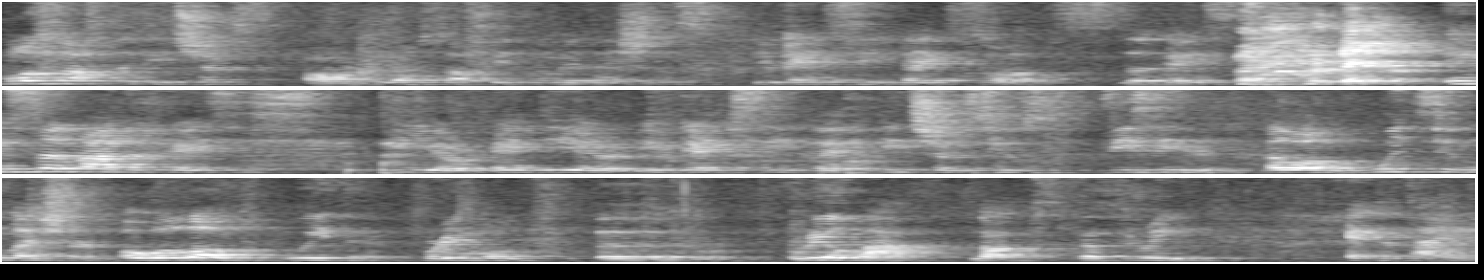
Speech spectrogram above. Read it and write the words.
Most of the teachers, or most of the implementations, you can see that's what's the case. In some other cases, here and here, you can see that teachers use Visir along with simulation or along with remote uh, real lab, not the three at a time.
